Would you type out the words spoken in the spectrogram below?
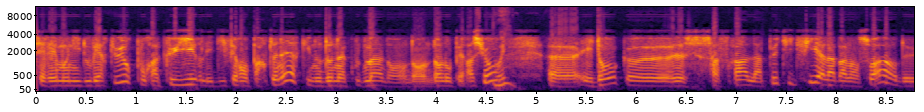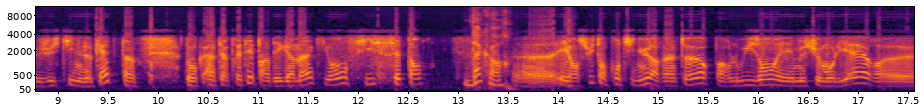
cérémonie d'ouverture pour accueillir les différents partenaires qui nous donnent un coup de main dans, dans, dans l'opération. Oui. Euh, et donc, euh, ça sera la petite fille à la balançoire de Justine Lequette, donc interprétée par des gamins qui ont 6-7 ans. D'accord. Euh, et ensuite, on continue à 20h par Louison et Monsieur Molière euh,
